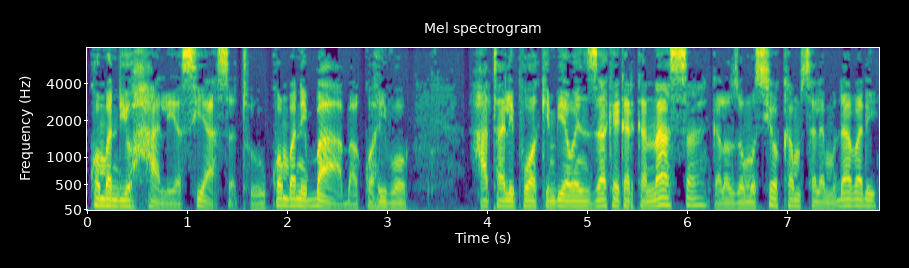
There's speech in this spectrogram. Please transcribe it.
kwamba ndiyo hali ya siasa tu, kwamba ni baba. Kwa hivyo hata alipowakimbia wenzake katika NASA, Kalonzo Musyoka, Musalia Mudavadi,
